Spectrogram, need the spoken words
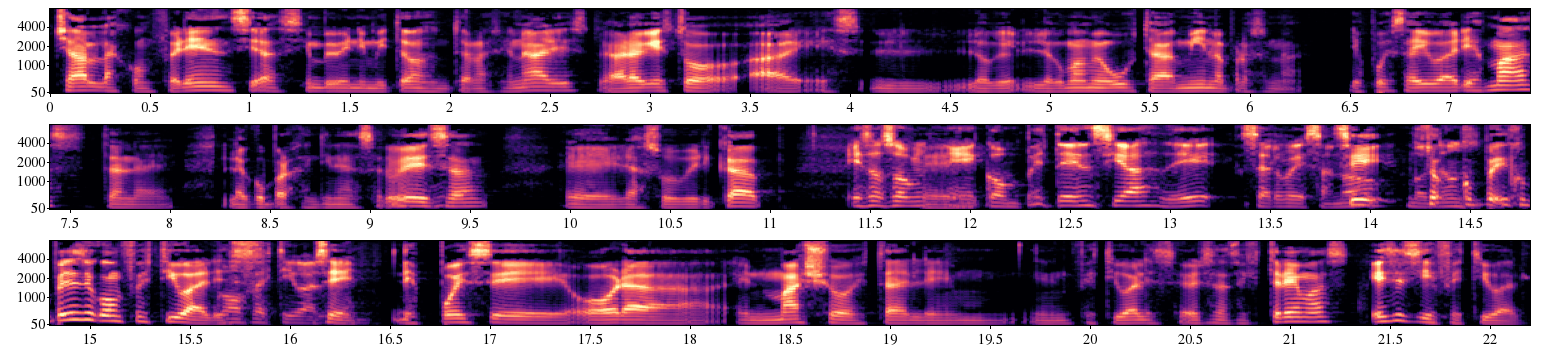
charlas, conferencias, siempre vienen invitados internacionales. La verdad que esto ah, es lo que, lo que más me gusta a mí en lo personal. Después hay varias más, está la, la Copa Argentina de Cerveza, eh, la Sober Cup. Esas son Eh, eh, competencias de cerveza, ¿no? Sí, son competencias con festivales. Con festivales. Sí, después eh, ahora en mayo está el, en, en festivales de cervezas extremas. Ese sí es festival.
